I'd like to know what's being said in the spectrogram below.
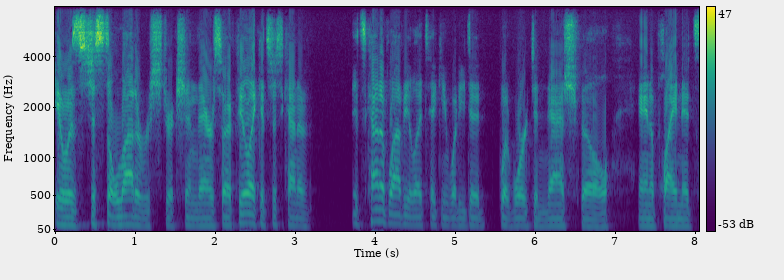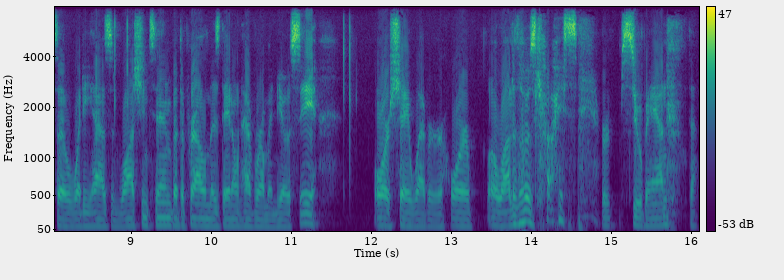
it was just a lot of restriction there. So I feel like it's just kind of it's kind of Laviolette taking what he did, what worked in Nashville, and applying it to what he has in Washington. But the problem is they don't have Roman Josi or Shea Weber or a lot of those guys or Subban.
